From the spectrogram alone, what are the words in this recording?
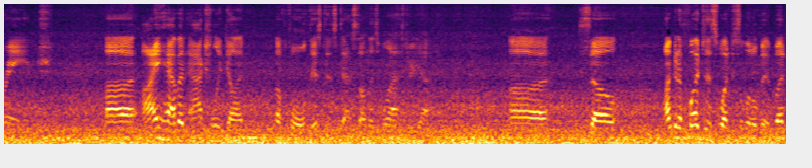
range. Uh, I haven't actually done a full distance test on this blaster yet. Uh, so I'm going to fudge this one just a little bit, but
